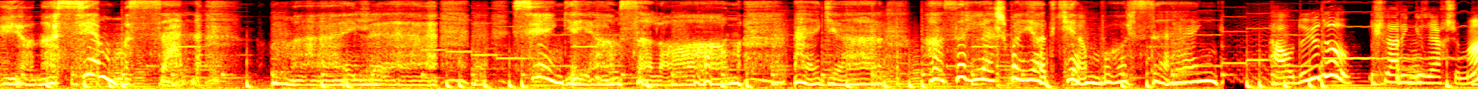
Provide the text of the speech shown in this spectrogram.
Yana senmisan? Mayli. Senga ham salom. Agar hazillashmayotgan bo'lsang, How do you do? Ishlaringiz yaxshimi?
